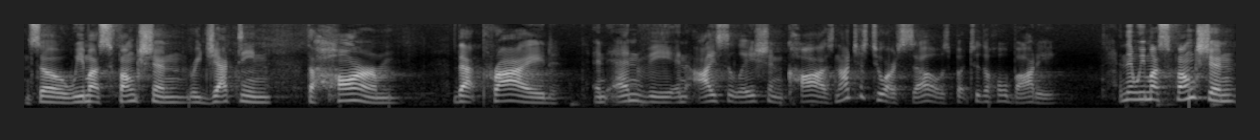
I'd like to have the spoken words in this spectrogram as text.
And so we must function rejecting the harm that pride and envy and isolation cause, not just to ourselves, but to the whole body. And then we must function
